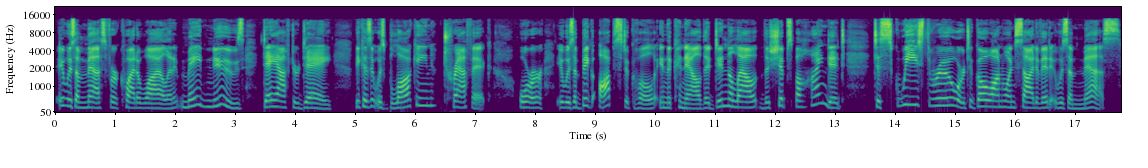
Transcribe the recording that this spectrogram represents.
it was a mess for quite a while and it made news day after day because it was blocking traffic or it was a big obstacle in the canal that didn't allow the ships behind it to squeeze through or to go on one side of it. It was a mess.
